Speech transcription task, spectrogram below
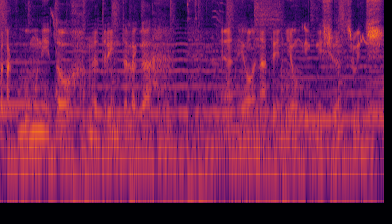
patakbo mo nito, na-drain talaga. Ayan, i-on natin yung ignition switch.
